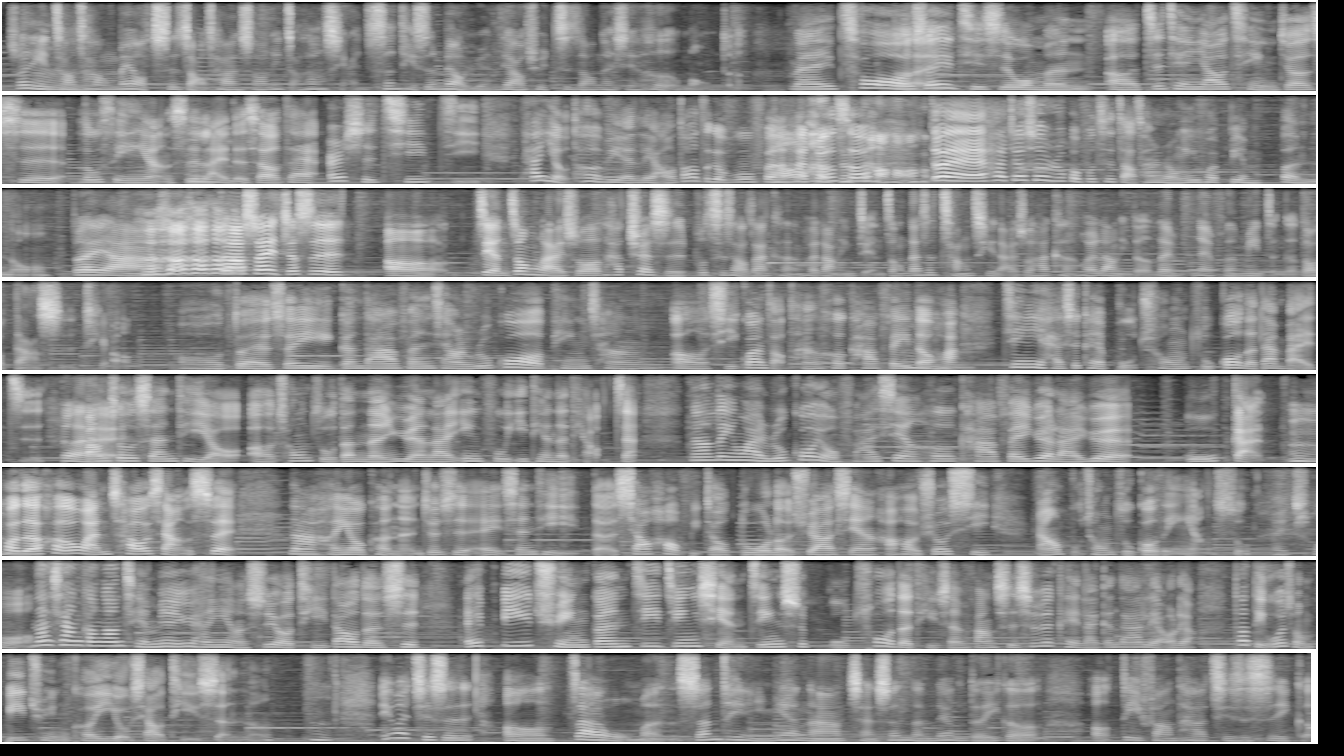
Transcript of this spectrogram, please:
所以你常常没有吃早餐的时候，你早上起来，你身体是没有原料去制造那些荷尔蒙的。没错，所以其实我们呃之前邀请就是 Lucy 营养师来的时候，在二十七集，他有特别聊到这个部分，他就说。说，对，他就说，如果不吃早餐，容易会变笨哦。对呀、对啊，所以就是呃，减重来说，它确实不吃早餐可能会让你减重，但是长期来说，它可能会让你的内内分泌整个都大失调。哦，对，所以跟大家分享，如果平常呃习惯早餐喝咖啡的话，建议还是可以补充足够的蛋白质，对，帮助身体有呃充足的能源来应付一天的挑战。那另外，如果有发现喝咖啡越来越无感，嗯或者喝完超想睡，那很有可能就是诶身体的消耗比较多了，需要先好好休息，然后补充足够的营养素。没错，那像刚刚前面玉涵营养师有提到的是，诶 b 群跟鸡精、显精是不错的提升方式，是不是可以来跟大家聊聊，到底为什么 B 群可以有效提升呢？嗯因为其实呃，在我们身体里面呢、产生能量的一个呃地方，它其实是一个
